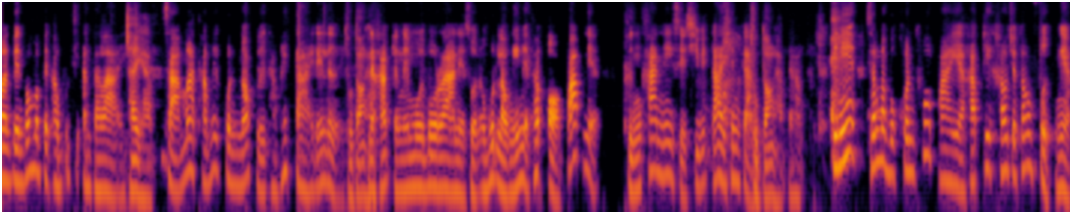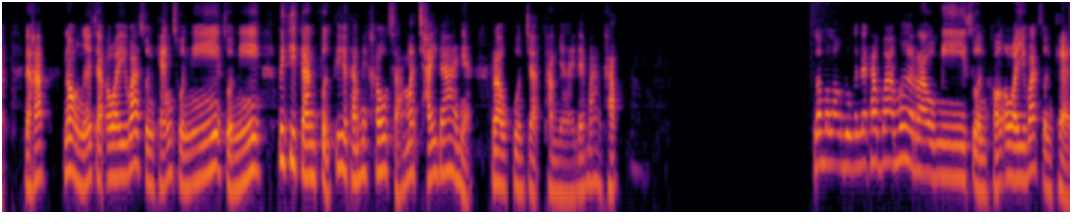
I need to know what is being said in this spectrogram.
มันเป็นเพราะมันเป็นอาวุธที่อันตรายใช่ครับสามารถทำให้คนน็อกหรือทำให้ตายได้เลยถูกต้องครับนะครับอย่างในมวยโบราณเนี่ยส่วนอาวุธเหล่านี้เนี่ยถ้าออกปั๊บเนี่ยถึงขั้นนี่เสียชีวิตได้เช่นกันถูกต้องครับนะครับ ทีนี้สำหรับบุคคลทั่วไปอะครับที่เขาจะต้องฝึกเนี่ยนะครับนอกเหนือจากอวัยวะส่วนแข็งส่วนนี้ส่วนนี้วิธีการฝึกที่จะทำให้เขาสามารถใช้ได้เนี่ย เราควรจะทำยังไงได้บ้างครับ เรามาลองดูกันนะครับว่าเมื่อเรามีส่วนของอวัยวะส่วนแข็ง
